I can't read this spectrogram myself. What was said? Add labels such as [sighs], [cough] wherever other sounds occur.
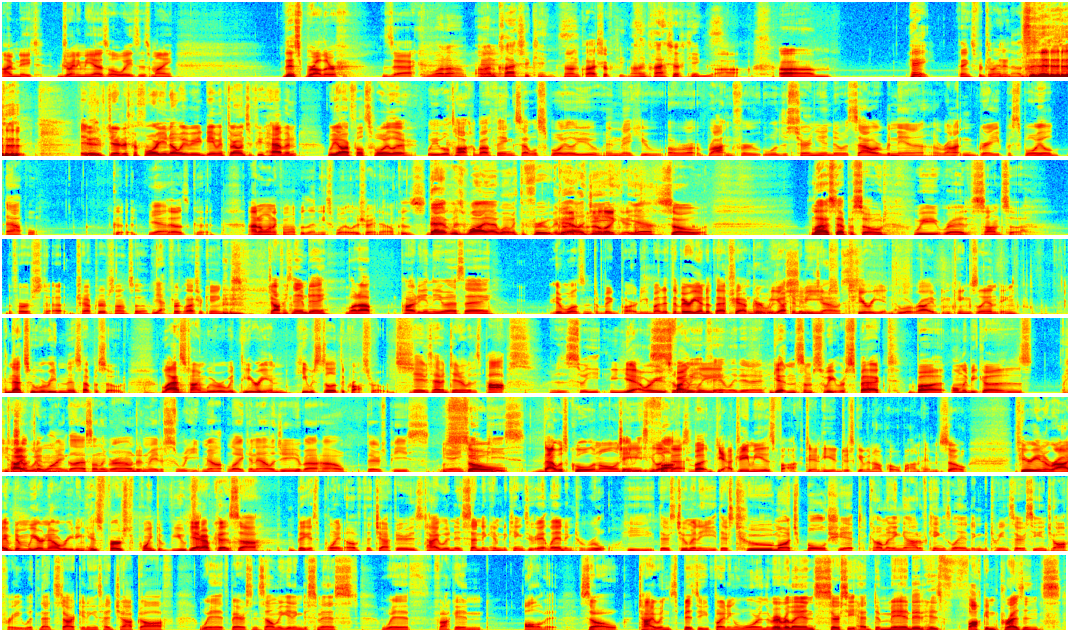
I'm Nate. Joining me, as always, is my this brother, Zach, What up? On Clash of Kings. on Clash of Kings. On Clash of Kings. Ah. Um, hey, thanks for joining us. [laughs] If it- you've joined us before, you know we read Game of Thrones. If you haven't, we are full spoiler. We will talk about things that will spoil you and make you a rotten fruit. We'll just turn you into a sour banana, a rotten grape, a spoiled apple. Good. Yeah. That was good. I don't want to come up with any spoilers right now because That was why I went with the fruit Good. analogy. I like it. Yeah. So, last episode we read Sansa, the first uh, chapter of Sansa. Yeah. For Clash of Kings. [clears throat] Joffrey's name day. What up? Party in the USA. it wasn't a big party, but at the very end of that chapter, No, we got to meet joust. Tyrion, who arrived in King's Landing, and that's who we're reading this episode. Last time we were with Tyrion, he was still at the crossroads. Yeah, he was having dinner with his pops. It was a sweet, Yeah, where he was sweet finally family dinner. getting some sweet respect, but only because He chucked a wine glass on the ground and made a sweet like analogy about how there's peace. You ain't So, peace. that was cool and all, and he, Jaime's he liked that. But yeah, Jamie is fucked, and he had just given up hope on him. So Tyrion arrived, and we are now reading his first point of view Yeah, chapter. because uh, biggest point of the chapter is Tywin is sending him to King's Landing to rule. He there's too many there's too much bullshit coming out of King's Landing between Cersei and Joffrey, with Ned Stark getting his head chopped off, with Barristan Selmy getting dismissed, with fucking all of it. So Tywin's busy fighting a war in the Riverlands. Cersei had demanded his fucking presence,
